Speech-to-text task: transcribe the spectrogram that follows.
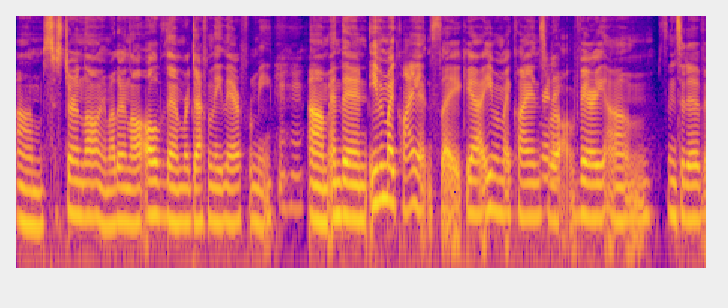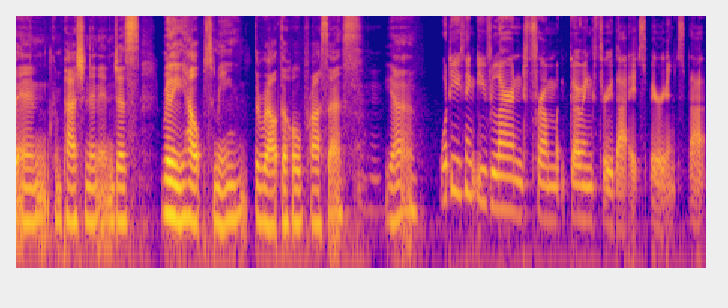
um, sister-in-law, and mother-in-law. All of them were definitely there for me. Mm-hmm. Um, and then even my clients, like yeah, even my clients Really? were very um, sensitive and compassionate, and just really helped me throughout the whole process. Mm-hmm. Yeah. What do you think you've learned from going through that experience, that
